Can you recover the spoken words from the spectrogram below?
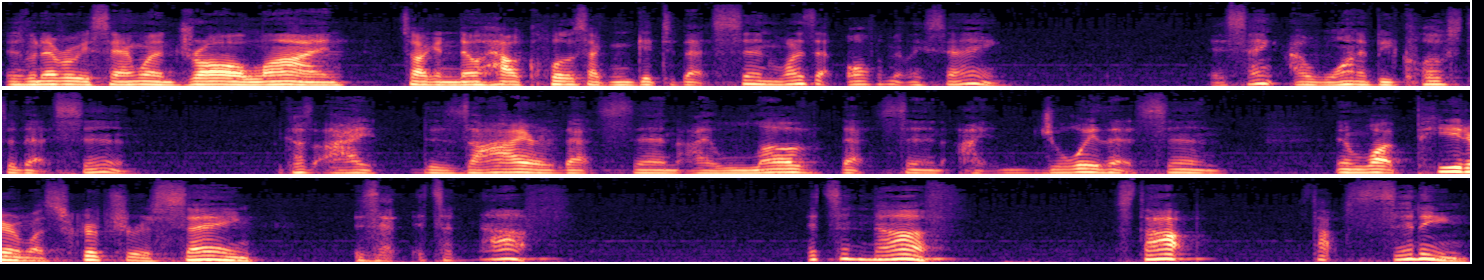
is whenever we say, I'm going to draw a line so I can know how close I can get to that sin, what is that ultimately saying? It's saying, I want to be close to that sin because I desire that sin. I love that sin. I enjoy that sin. And what Peter and what Scripture is saying is that it's enough. It's enough. Stop. Stop sinning.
